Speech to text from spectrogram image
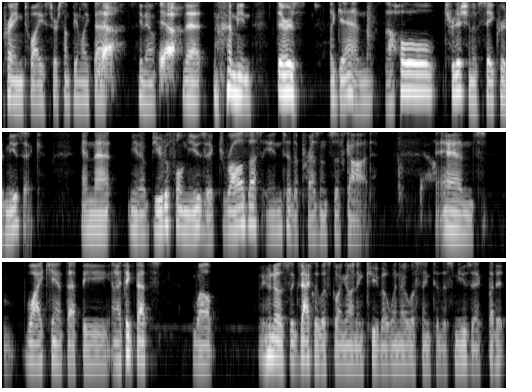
praying twice or something like that? Yeah. You know, yeah. that, I mean, there's, again, a whole tradition of sacred music, and that, you know, beautiful music draws us into the presence of God. Yeah. And why can't that be? And I think that's, well, who knows exactly what's going on in Cuba when they're listening to this music, but it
